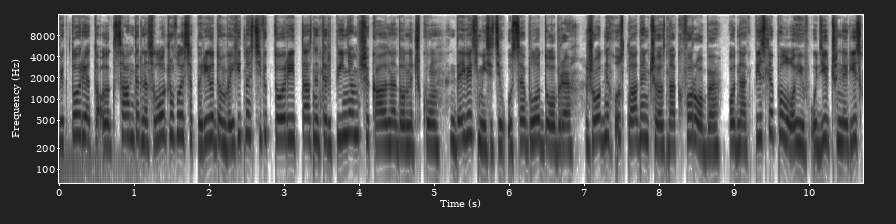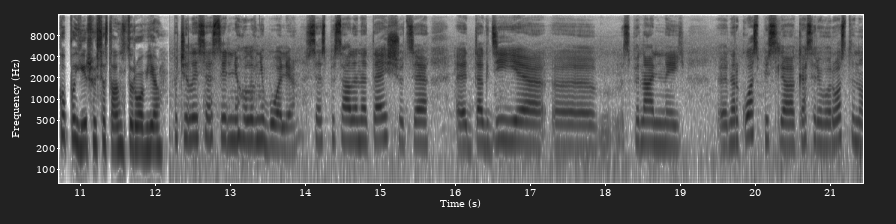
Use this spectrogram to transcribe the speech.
Вікторія та Олександр насолоджувалися періодом вагітності Вікторії та з нетерпінням чекали на донечку. Дев'ять місяців усе було добре, жодних ускладнень чи ознак хвороби. Однак після пологів у дівчини різко погіршився стан здоров'я. Почалися сильні головні болі. Все списали на те, що це е, так діє е, спинальний е, наркоз після кесаревого розтину.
